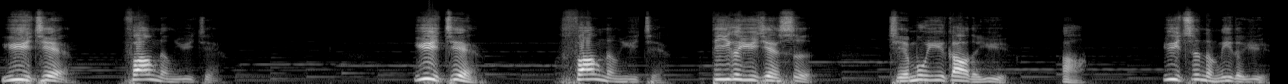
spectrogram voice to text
遇见，方能遇见；遇见，方能遇见。第一个遇见是节目预告的预，啊，预知能力的预。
